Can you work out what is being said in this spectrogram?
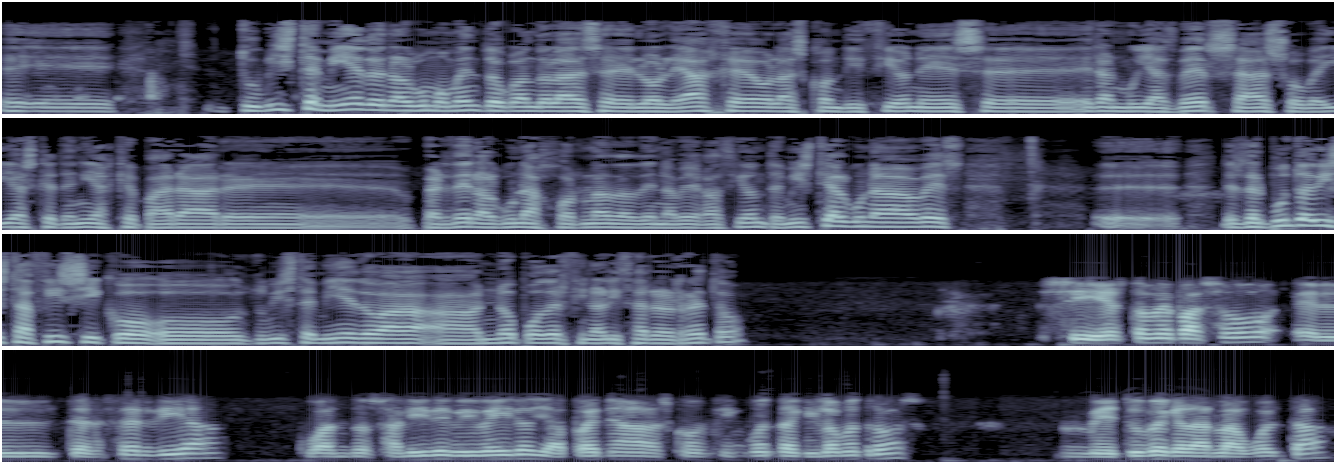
Eh, ¿Tuviste miedo en algún momento cuando las, eh, el oleaje o las condiciones eh, eran muy adversas o veías que tenías que parar, eh, perder alguna jornada de navegación? ¿Temiste alguna vez, eh, desde el punto de vista físico, o tuviste miedo a, a no poder finalizar el reto? Sí, esto me pasó el tercer día cuando salí de Viveiro y apenas con 50 kilómetros me tuve que dar la vuelta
